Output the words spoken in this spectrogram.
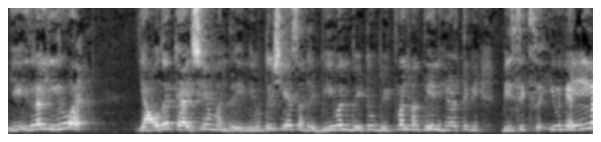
ಇದರಲ್ಲಿ ಇರುವ ಯಾವುದೇ ಕ್ಯಾಲ್ಸಿಯಂ ಅನ್ರಿ ನ್ಯೂಟ್ರಿಷಿಯಸ್ ಅನ್ರಿ B one B two B twelve ಅಂತ ಏನು ಹೇಳ್ತೀವಿ? ಬಿ ಸಿಕ್ಸ್ ಇವನ್ನೆಲ್ಲ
